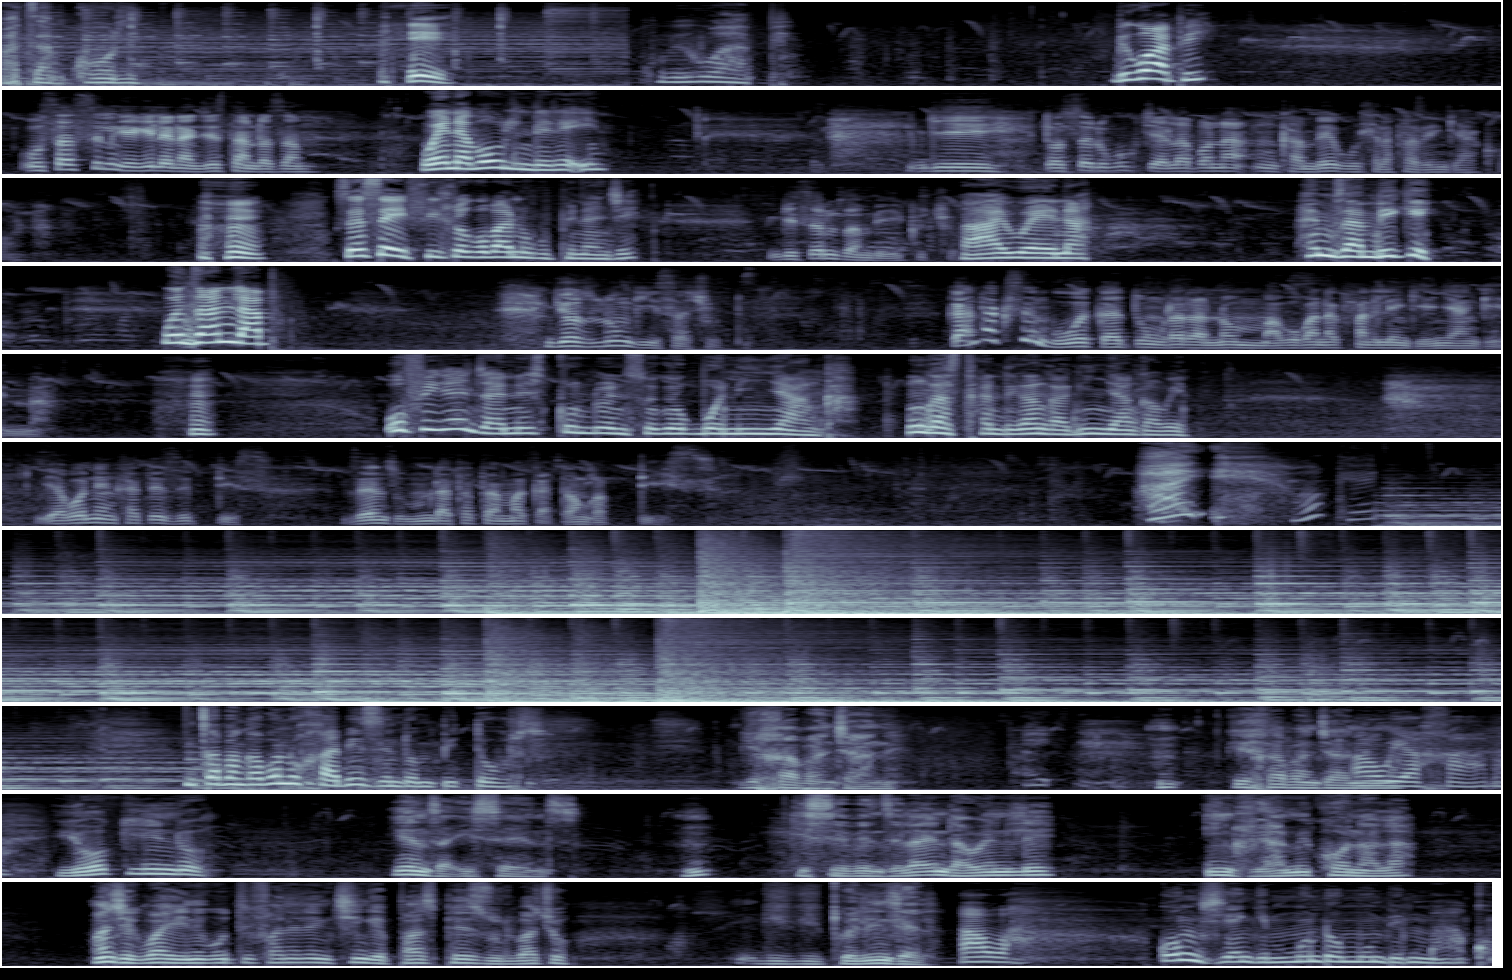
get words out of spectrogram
wathi amkholi he kubikwaphi bikwaphi usasilingekile nanje sithandwa sami wena bowulindele ini ngidosela ukukutshela bona ngikhambe kuhle lapha bengiyakhona kuseseyifihlo kobani kuphi na nje ngisemzambiki jo hayi wena emzambiki wenzani lapho ngiyozilungisa judu kanti akusenguwe kade ungirara nomma kobana kufanele ngiye enyangeni na ufike njani esiqundweni sokuyokubona inyanga ungasithandi kangaka inyanga wena uyabona iinkhathi ezibudisi zenza umuntu athatha amagadango abudisi hayi okay ngicabanga bona urhabe izinto mpitori ngirhaba njani Hm? ngirhaba njani ma? awuyarhaba yoke into yenza isense Hm? ngisebenzela endaweni le indlu yami ikhona la manje kuba yini ukuthi fanele ngitshinge phasi phezulu batsho ngi- ngigcwele indlela awa kungijiye ngimuntu omumbi kumakho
